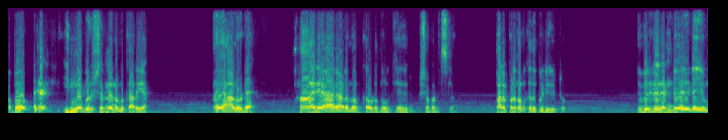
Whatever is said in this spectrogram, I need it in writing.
അപ്പോ ഇന്ന പുരുഷനെ നമുക്കറിയാം. അയാളുടെ ഭാര്യ ആരാണെന്ന് നമുക്ക് അവിടെ നോക്കിയാൽ പക്ഷെ മനസ്സിലാവും. പലപ്പോഴും നമുക്കത് പിടികിട്ടും. ഇവരുടെ രണ്ടുപേരുടെയും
